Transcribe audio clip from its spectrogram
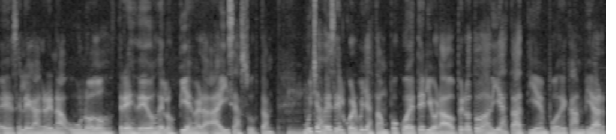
eh, se le gangrena uno, dos, tres dedos de los pies, ¿verdad? Ahí se asustan. Muchas veces el cuerpo ya está un poco deteriorado, pero todavía está a tiempo de cambiar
